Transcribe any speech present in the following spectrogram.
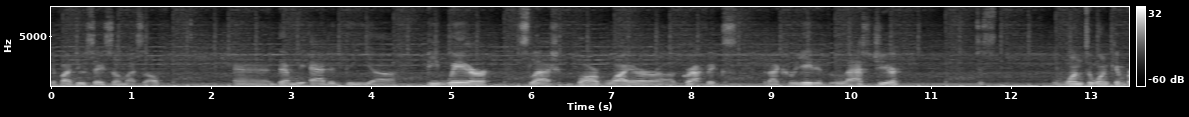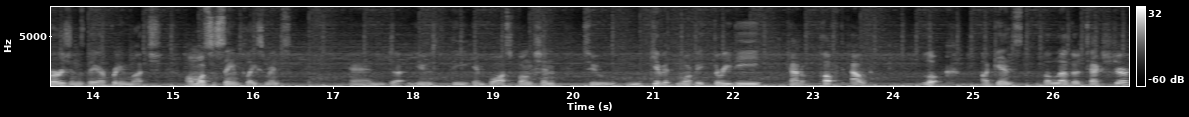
if I do say so myself. And then we added the uh, beware slash barbed wire uh, graphics that I created last year. Just one-to-one -one conversions there pretty much. Almost the same placement. And uh, used the emboss function to give it more of a 3D kind of puffed out look against the leather texture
